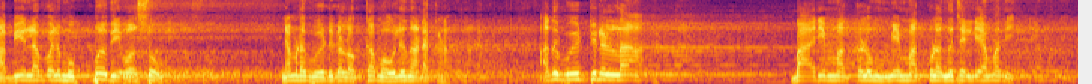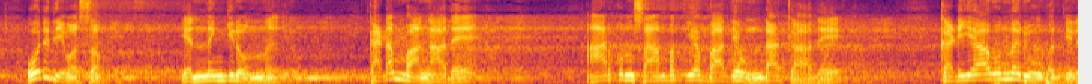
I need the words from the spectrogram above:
റബിയുൽ അവൽ മുപ്പത് ദിവസവും നമ്മുടെ വീടുകളിലൊക്കെ മൗൽ നടക്കണം. അത് വീട്ടിലുള്ള ഭാര്യയും മക്കളും ഉമ്മയും മക്കളും അങ്ങ് ചെല്ലിയാൽ മതി. ഒരു ദിവസം എന്നെങ്കിലും ഒന്ന് കടം വാങ്ങാതെ ആർക്കും സാമ്പത്തിക ബാധ്യത ഉണ്ടാക്കാതെ കഴിയാവുന്ന രൂപത്തിൽ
